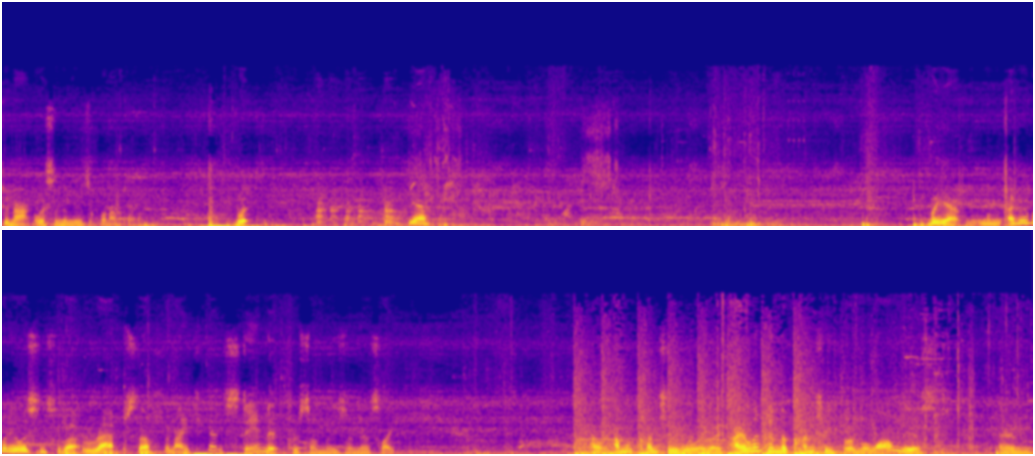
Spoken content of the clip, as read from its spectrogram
to not listen to music when I'm playing. But yeah. But yeah, when everybody listens to that rap stuff, and I can't stand it for some reason. It's like I'm a country boy. Like I lived in the country for the longest, and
